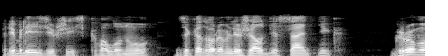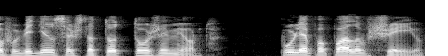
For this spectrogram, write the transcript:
приблизившись к валуну, за которым лежал десантник, Громов убедился, что тот тоже мертв. Пуля попала в шею,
